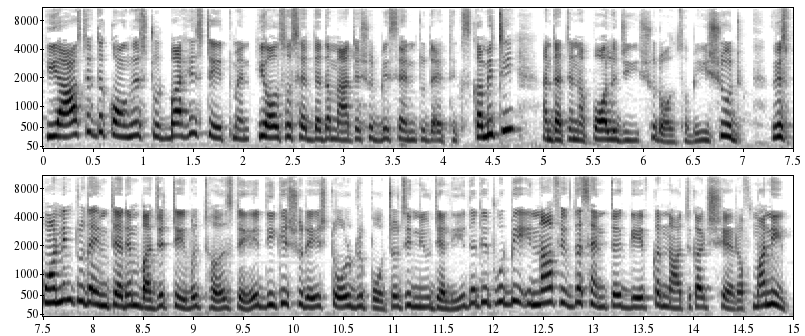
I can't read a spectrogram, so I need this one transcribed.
He asked if the Congress stood by his statement. He also said that the matter should be sent to the Ethics Committee and that an apology should also be issued. Responding to the interim budget table Thursday, DK Suresh told reporters in New Delhi that it would be enough if the centre gave Karnataka its share of money.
